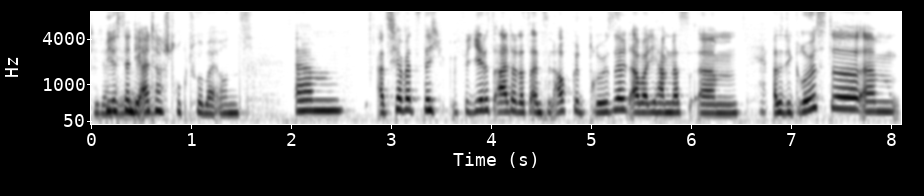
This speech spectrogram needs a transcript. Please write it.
Wie ist denn die Altersstruktur bei uns? ähm, also ich habe jetzt nicht für jedes Alter das einzeln aufgedröselt, aber die haben das, ähm, also die größte ähm,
